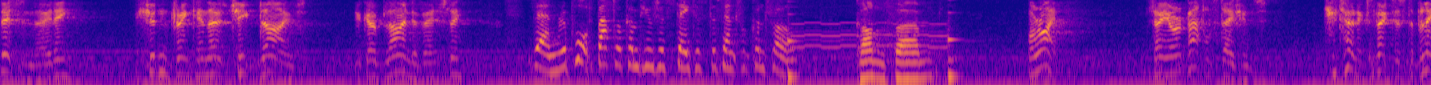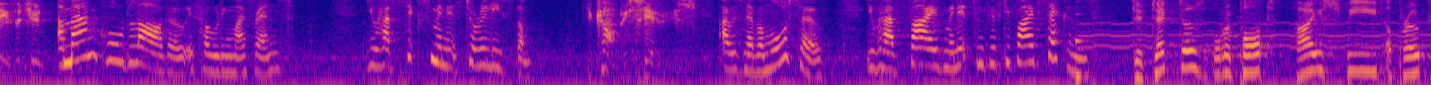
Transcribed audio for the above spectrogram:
Listen, lady, you shouldn't drink in those cheap dives. You go blind eventually. Zen, report battle computer status to Central Control. Confirmed. All right. So you're at battle stations. You don't expect us to believe that you. A man called Largo is holding my friends. You have six minutes to release them. You can't be serious. I was never more so. You have five minutes and 55 seconds. Detectors report high speed approach.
